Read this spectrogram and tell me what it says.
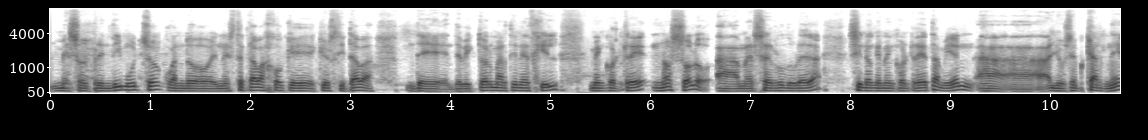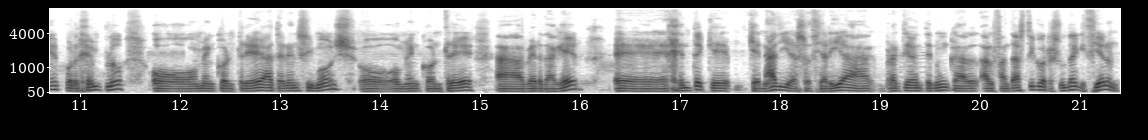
me sorprendí mucho cuando en este trabajo que, os citaba de, Víctor Martínez Gil me encontré no solo a Mercè Rodoreda, sino que me encontré también a, Josep Carné, por ejemplo, o me encontré a Terence Moix, o, me encontré a Verdaguer, eh, gente que, nadie asociaría prácticamente nunca al, fantástico. Resulta que hicieron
